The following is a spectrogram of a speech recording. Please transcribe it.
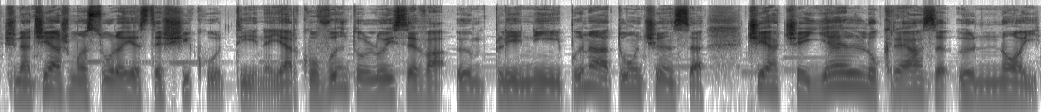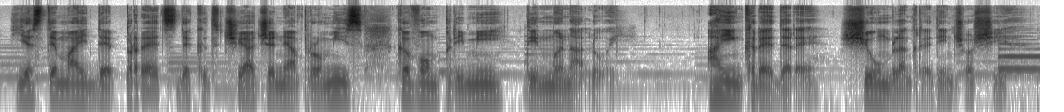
Și în aceeași măsură este și cu tine, iar cuvântul lui se va împlini. Până atunci însă, ceea ce el lucrează în noi este mai de preț decât ceea ce ne-a promis că vom primi din mâna lui. Ai încredere și umblă în credincioșie.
